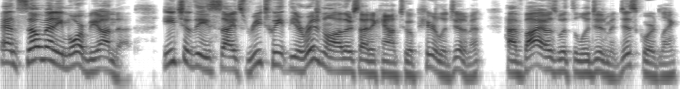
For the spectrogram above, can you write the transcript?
and so many more beyond that. Each of these sites retweet the original other side account to appear legitimate, have bios with the legitimate Discord link,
